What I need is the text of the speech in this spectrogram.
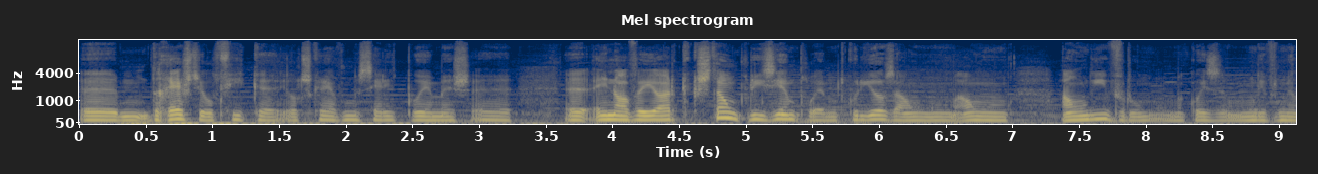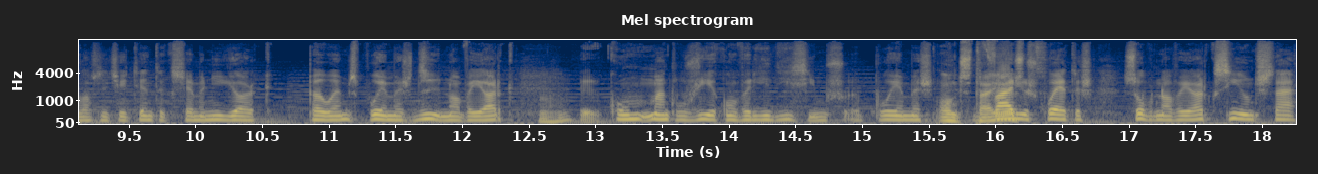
de resto, ele fica, ele escreve uma série de poemas uh, uh, em Nova Iorque que estão, por exemplo, é muito curioso, há um, há um, há um livro, uma coisa, um livro de 1980 que se chama New York Poems, poemas de Nova York, uhum. Eh, com uma antologia com variadíssimos poemas onde está de vários este? poetas sobre Nova York, sim, onde está,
